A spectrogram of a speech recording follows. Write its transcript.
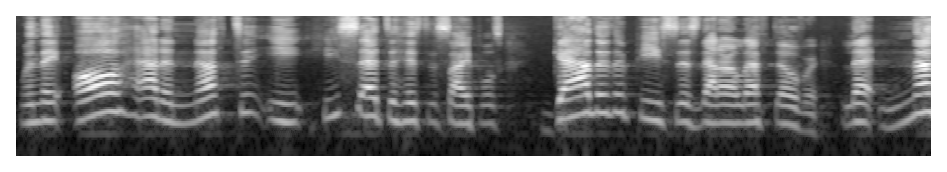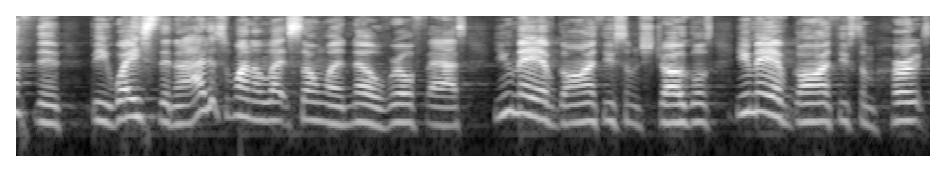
When they all had enough to eat, he said to his disciples, Gather the pieces that are left over. Let nothing be wasted. And I just want to let someone know real fast you may have gone through some struggles. You may have gone through some hurts.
